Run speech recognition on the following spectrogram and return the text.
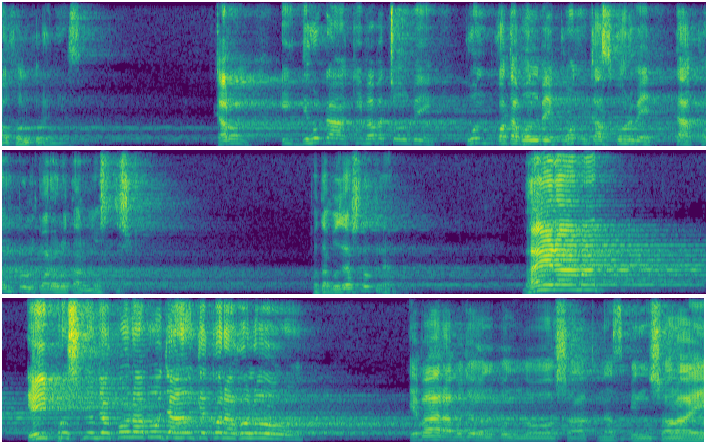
দখল করে নিয়েছে। কারণ এই দেহটা কীভাবে চলবে, কোন কথা বলবে, কোন কাজ করবে, তা কন্ট্রোল করে হলো তার মস্তিষ্ক। কথা বুঝে আসলো কিনা ভাইরা আমার, এই প্রশ্ন যখন আবু জাহালকে করা হলো, এবার আবু জাহাল বলল শাকনাস বিন সরাই,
